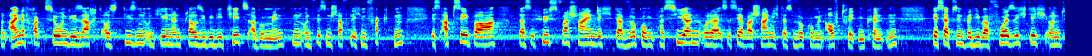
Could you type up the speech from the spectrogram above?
Und eine Fraktion, die sagt, aus diesen und jenen Plausibilitätsargumenten und wissenschaftlichen Fakten ist absehbar, dass höchstwahrscheinlich da Wirkungen passieren oder es ist sehr wahrscheinlich, dass Wirkungen auftreten könnten. Deshalb sind wir lieber vorsichtig und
